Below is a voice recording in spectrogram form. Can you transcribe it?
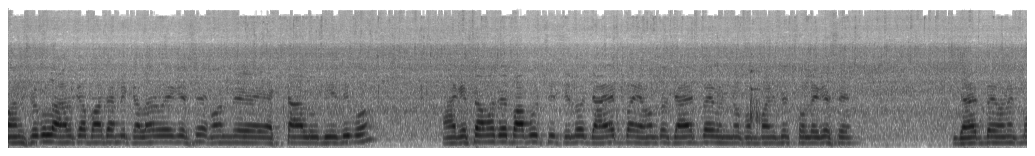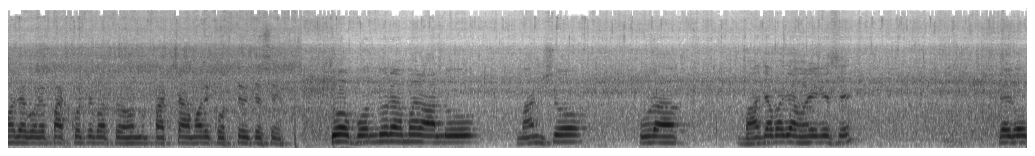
মাংসগুলো হালকা বাদামি কালার হয়ে গেছে। এখন একটা আলু দিয়ে দিব। আগে তো আমাদের বাবুর্চি ছিল, জায়েদ ভাই, এখন তো জায়েদ ভাই অন্য কোম্পানিতে চলে গেছে। জায়েদ ভাই অনেক মজা করে পাক করতে পারতো, এখন পাকটা আমারই করতে হইতেছে। তো বন্ধুরা, আমার আলু, মাংস পুরা ভাজা ভাজা হয়ে গেছে। এখন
